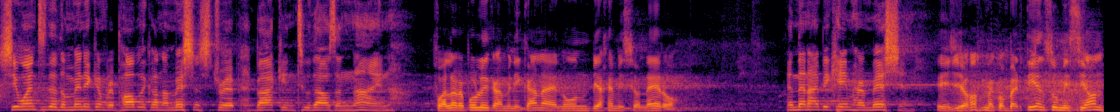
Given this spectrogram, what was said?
She went to the Dominican Republic on a mission trip back in 2009, Fue a la República Dominicana en un viaje misionero and then I became her mission. y yo me convertí en su misión.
